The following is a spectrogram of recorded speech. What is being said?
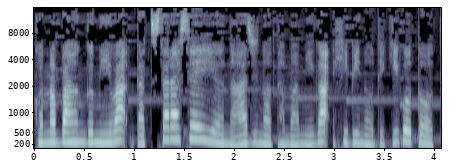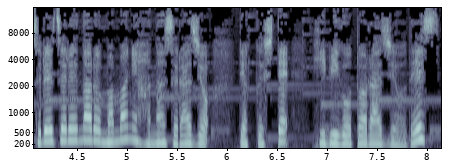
この番組は脱サラ声優のアジのたまみが日々の出来事をつれづれなるままに話すラジオ、略して日々ごとラジオです。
